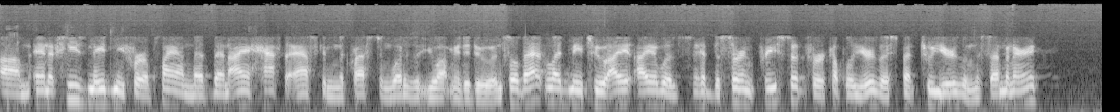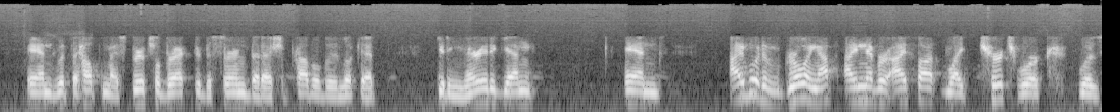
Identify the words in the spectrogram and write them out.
Um, and if he's made me for a plan, that then I have to ask him the question, "What is it you want me to do?" And so that led me to I, I was had discerned priesthood for a couple of years. I spent two years in the seminary, and with the help of my spiritual director, discerned that I should probably look at getting married again. And I would have growing up. I never. I thought like church work was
